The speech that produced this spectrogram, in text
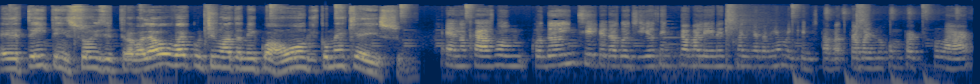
é, tem intenções de trabalhar ou vai continuar também com a ONG? Como é que é isso? É, no caso, quando eu iniciei pedagogia, eu sempre trabalhei na escolinha da minha mãe, que a gente estava trabalhando como particular.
